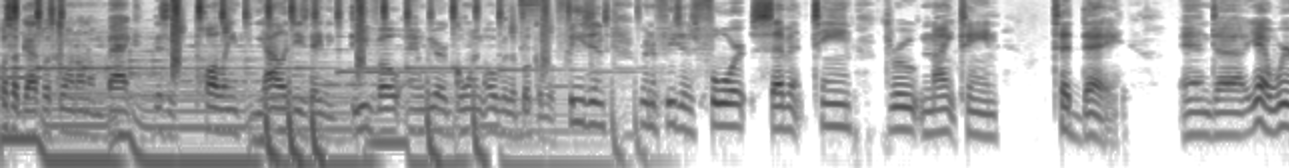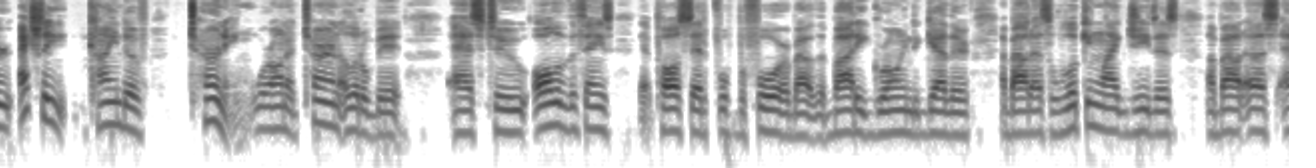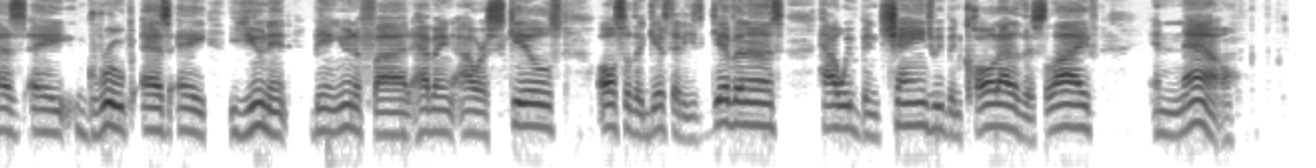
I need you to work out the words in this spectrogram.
What's up, guys? What's going on? I'm back. This is Pauline Theology's Daily Devo, and we are going over the book of Ephesians. We're in Ephesians 4 17 through 19 today. And uh, yeah, we're actually kind of turning. We're on a turn a little bit as to all of the things that Paul said before about the body growing together, about us looking like Jesus, about us as a group, as a unit being unified, having our skills, also the gifts that He's given us, how we've been changed, we've been called out of this life. And now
